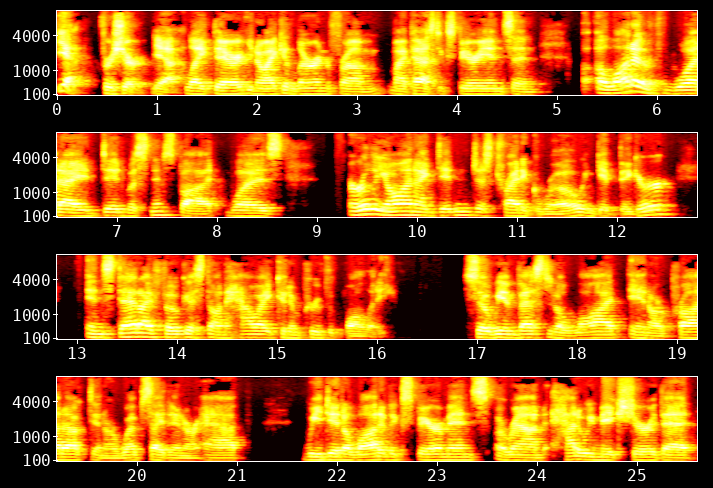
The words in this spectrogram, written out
Yeah, for sure. Yeah, like there, you know, I could learn from my past experience and a lot of what I did with SniffSpot was early on, I didn't just try to grow and get bigger. Instead, I focused on how I could improve the quality. So we invested a lot in our product and our website and our app. We did a lot of experiments around how do we make sure that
